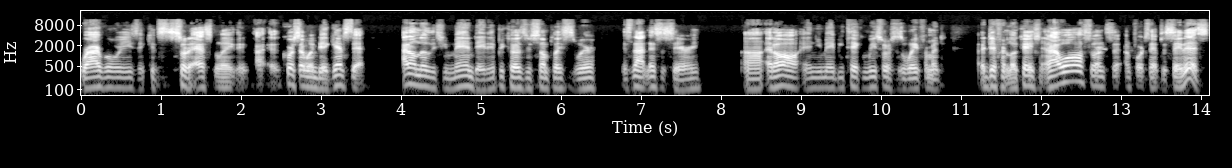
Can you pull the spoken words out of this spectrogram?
rivalries that could sort of escalate. I, of course, I wouldn't be against that. I don't know that you mandate it because there's some places where it's not necessary uh, at all, and you may be taking resources away from a, a different location. And I will also, unfortunately, have to say this:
